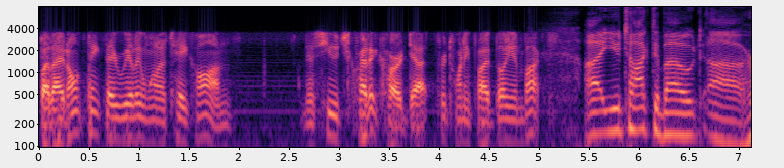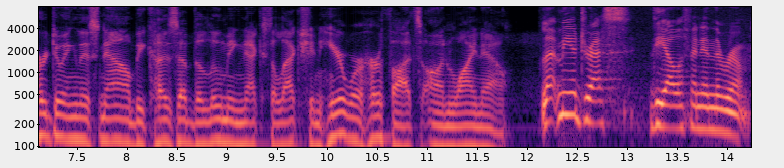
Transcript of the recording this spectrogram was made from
but I don't think they really want to take on this huge credit card debt for 25 billion bucks. Uh, you talked about uh, her doing this now because of the looming next election. Here were her thoughts on why now. Let me address the elephant in the room.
